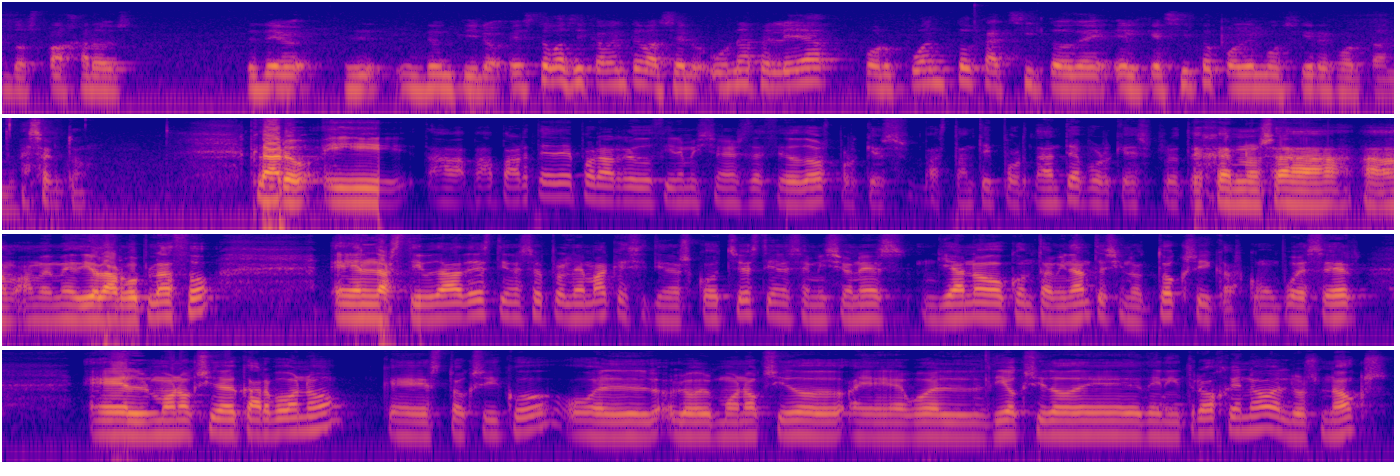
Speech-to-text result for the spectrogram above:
dos pájaros de, un tiro. Esto básicamente va a ser una pelea por cuánto cachito del quesito podemos ir recortando. Exacto. Claro, y aparte de para reducir emisiones de CO2, porque es bastante importante, porque es protegernos a, a medio largo plazo, en las ciudades tienes el problema que si tienes coches tienes emisiones ya no contaminantes, sino tóxicas, como puede ser el monóxido de carbono, que es tóxico, o el, monóxido eh, o el dióxido de, de, nitrógeno, los NOx,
